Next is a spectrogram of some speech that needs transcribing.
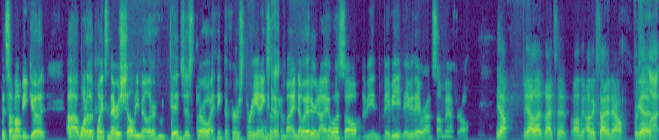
could somehow be good. Uh, one of the points in there was Shelby Miller, who did just throw, I think, the first three innings He of the did. combined no hitter in Iowa. So, I mean, maybe maybe they were on something after all. Yep. Yeah, that, that's it. I'm, I'm excited now. There's Forget a it. lot.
